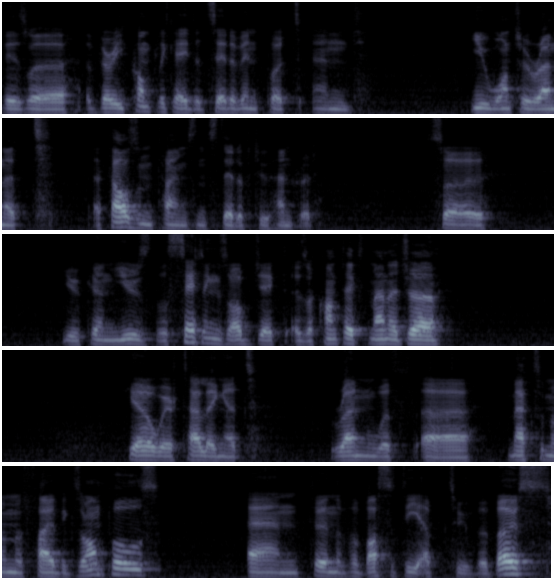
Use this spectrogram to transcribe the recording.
there's a, a very complicated set of input and you want to run it a thousand times instead of 200. So you can use the settings object as a context manager. Here we're telling it run with a maximum of five examples and turn the verbosity up to verbose.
